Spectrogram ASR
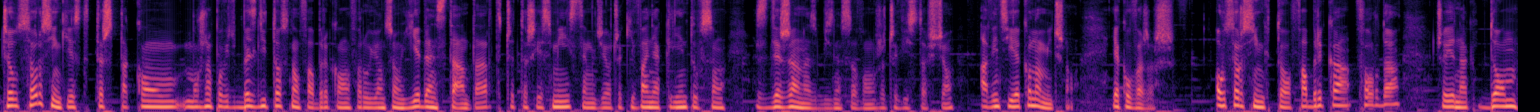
Czy outsourcing jest też taką, można powiedzieć, bezlitosną fabryką oferującą jeden standard, czy też jest miejscem, gdzie oczekiwania klientów są zderzane z biznesową rzeczywistością, a więc i ekonomiczną? Jak uważasz? Outsourcing to fabryka Forda, czy jednak dom,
